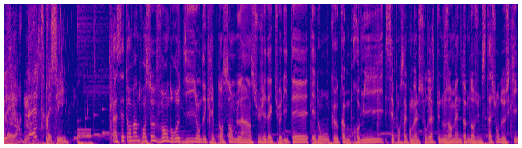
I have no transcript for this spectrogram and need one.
Clair, net, précis. À 7h23 ce vendredi, on décrypte ensemble un sujet d'actualité et donc, euh, comme promis, c'est pour ça qu'on a le sourire. Tu nous emmènes, Tom, dans une station de ski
